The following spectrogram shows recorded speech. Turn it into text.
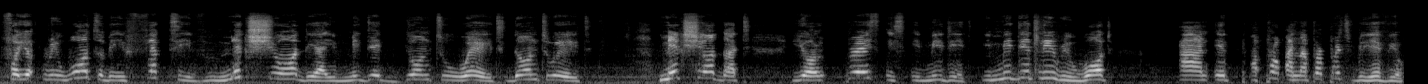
For your reward to be effective, make sure they are immediate. Don't wait. Don't wait. Make sure that your praise is immediate. Immediately reward and a, a, an appropriate behavior.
